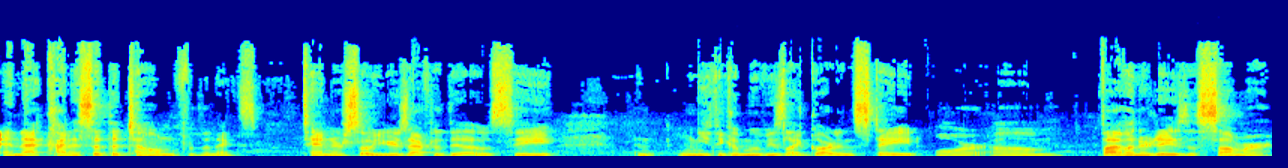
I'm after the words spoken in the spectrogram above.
and that kind of set the tone for the next ten or so years after the OC. And when you think of movies like Garden State or um, 500 Days of Summer,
